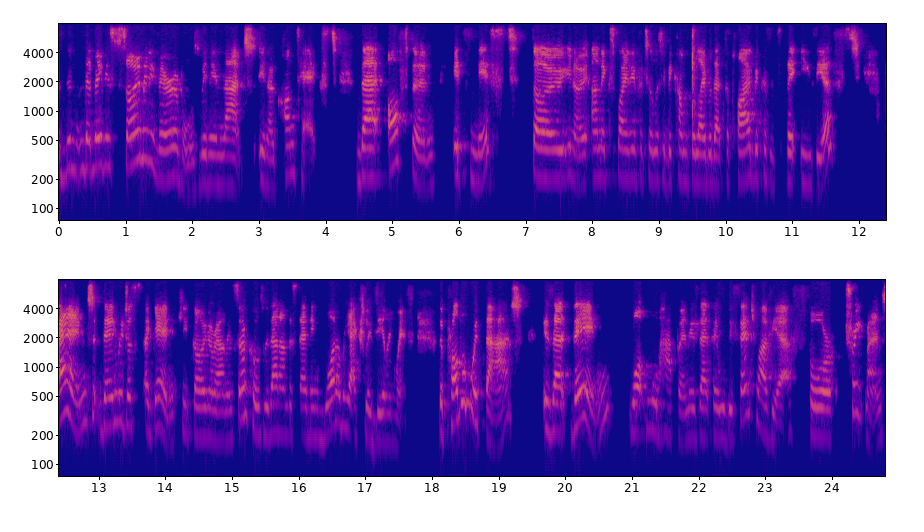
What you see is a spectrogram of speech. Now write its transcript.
there may be so many variables within that you know context that often it's missed. So you know unexplained infertility becomes the label that's applied because it's the easiest. And then we just again keep going around in circles without understanding what are we actually dealing with. The problem with that is that then what will happen is that they will be sent to IVF for treatment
